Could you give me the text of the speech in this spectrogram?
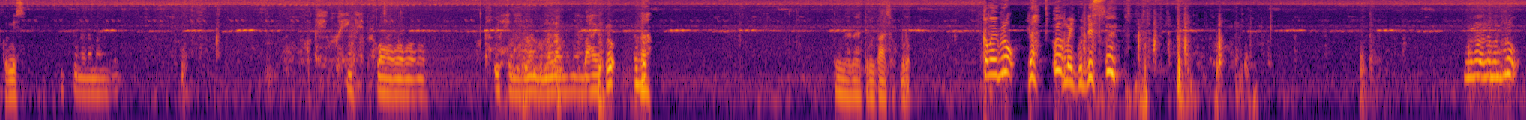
kunis Ito na naman okay maingay bro Wow, wow, wow. Ito naman, gumalang naman yung bahay bro. tingnan natin pasok bro Kamay bro! lah oh my goodness Wala naman bro.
